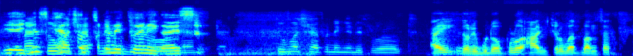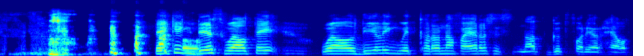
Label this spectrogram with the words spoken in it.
Yeah, man, just too much happening in this 2020, world, guys. man. Too much happening in this world. Ai 2020 hancur banget bangsat. Taking Oh. this while ta- while dealing with coronavirus is not good for your health.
